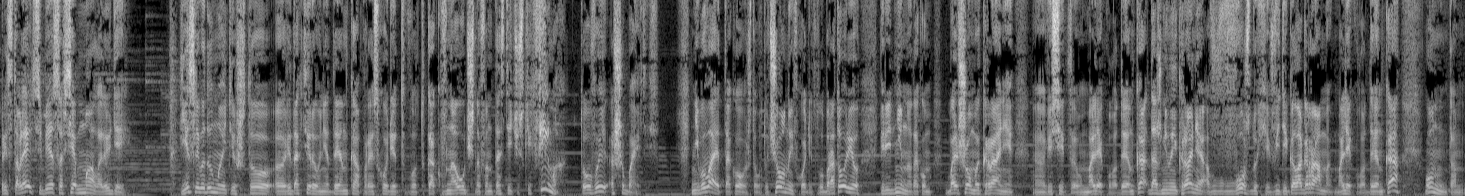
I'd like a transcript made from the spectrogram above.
представляют себе совсем мало людей. Если вы думаете, что э, редактирование ДНК происходит вот как в научно-фантастических фильмах, то вы ошибаетесь. Не бывает такого, что вот ученый входит в лабораторию, перед ним на таком большом экране э, висит молекула ДНК, даже не на экране, а в воздухе в виде голограммы молекула ДНК, он там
